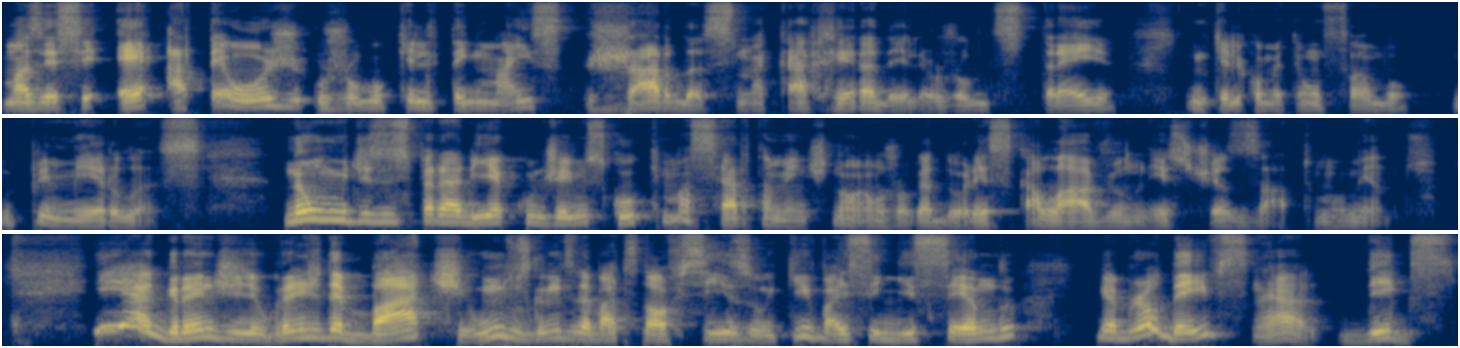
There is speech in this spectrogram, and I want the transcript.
mas esse é até hoje o jogo que ele tem mais jardas na carreira dele, é o jogo de estreia em que ele cometeu um fumble no primeiro lance. Não me desesperaria com James Cook, mas certamente não é um jogador escalável neste exato momento. E a grande, o grande debate, um dos grandes debates da off-season e que vai seguir sendo Gabriel Davis, né? Diggs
